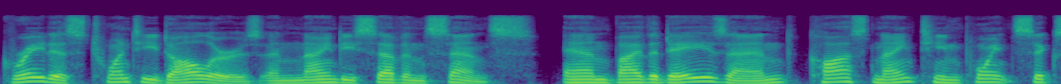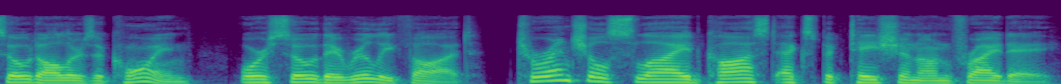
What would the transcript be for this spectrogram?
greatest $20.97, and by the day's end cost $19.60 a coin, or so they really thought. Torrential slide cost expectation on Friday.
